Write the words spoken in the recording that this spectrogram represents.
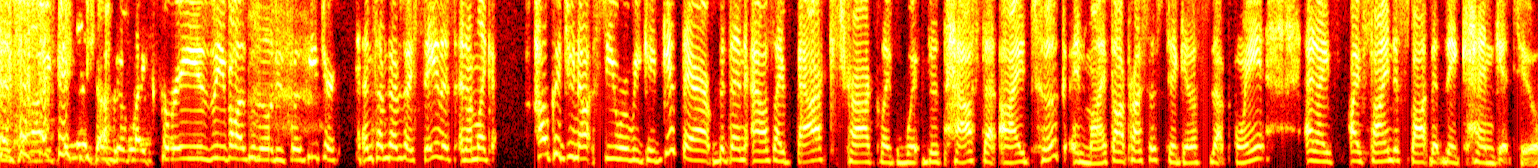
and so i can yeah. think of like crazy possibilities for the future and sometimes i say this and i'm like how could you not see where we could get there? But then as I backtrack, like wh- the path that I took in my thought process to get us to that point, and I I find a spot that they can get to.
